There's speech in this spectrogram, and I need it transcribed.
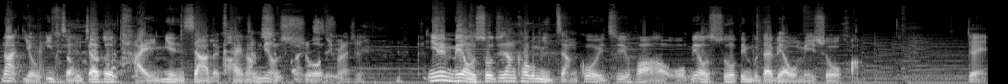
那有一种叫做台面下的开放式 关系。因为没有说，就像 Coco 米讲过一句话哦，我没有说，并不代表我没说谎。对，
